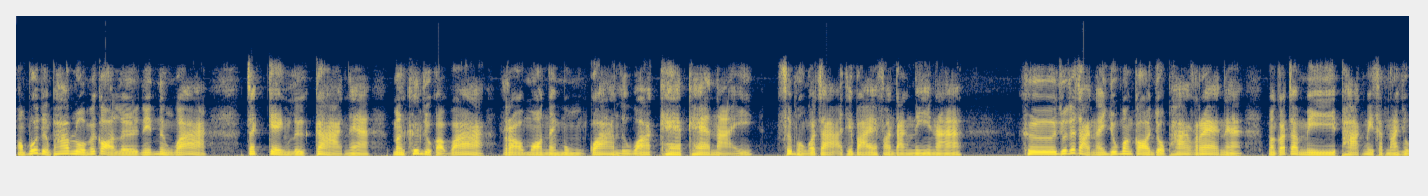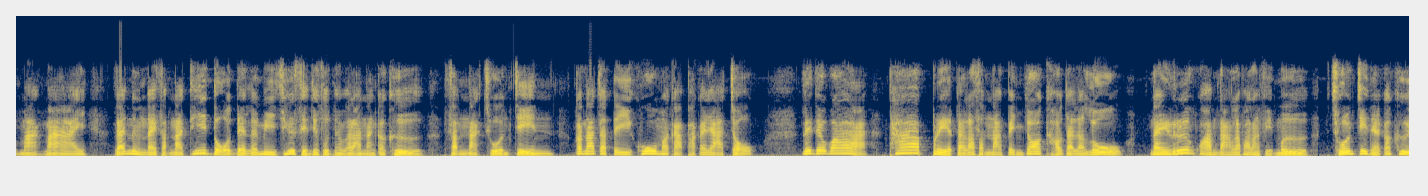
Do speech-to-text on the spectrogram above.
ผมพูดถึงภาพรวมไว้ก่อนเลยนิดนึงว่า จะเก่งหรือกากเนี่ยมันขึ้นอยู่กับว่าเรามองในมุมกว้างหรือว่าแคบแค่ไหน ซึ่งผมก็จะอธิบายให้ฟังดังนี้นะ คือยุทธจักรในยุคมังกรหยกภาคแรกเนี่ยมันก็จะมีพักมีสำนักอยู่มากมาย และหนึ่งในสำนักที่โดดเด่นและมีชื่อเสียงที่สุดในเวลานั้นก็คือสำนักชวนจิน ก็น่าจะตีคู่มากับพักยาจกเรียกได้ว่าถ้าเปรียบแต่ละสำนักเป็นยอดเขาแต่ละลูก ในเรื่องความดังและพลังฝีมือ ชวนจินเนี่ยก็คือ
